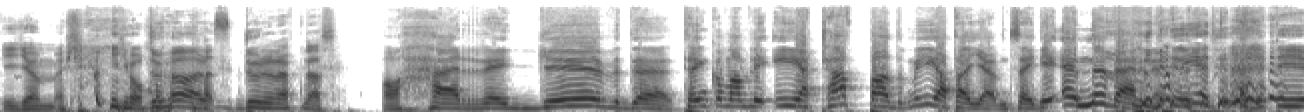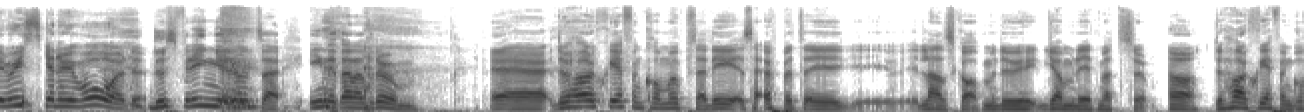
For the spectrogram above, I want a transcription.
gömmer sig och Du hör, dörren öppnas. Åh herregud! Tänk om man blir ertappad med att ha gömt sig, det är ännu Jag värre! vet! Det är risk and reward! Du springer runt så här, in i ett annat rum. Eh, du hör chefen komma upp så här, det är så här öppet eh, landskap, men du gömmer dig i ett mötesrum. Ja. Du hör chefen gå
